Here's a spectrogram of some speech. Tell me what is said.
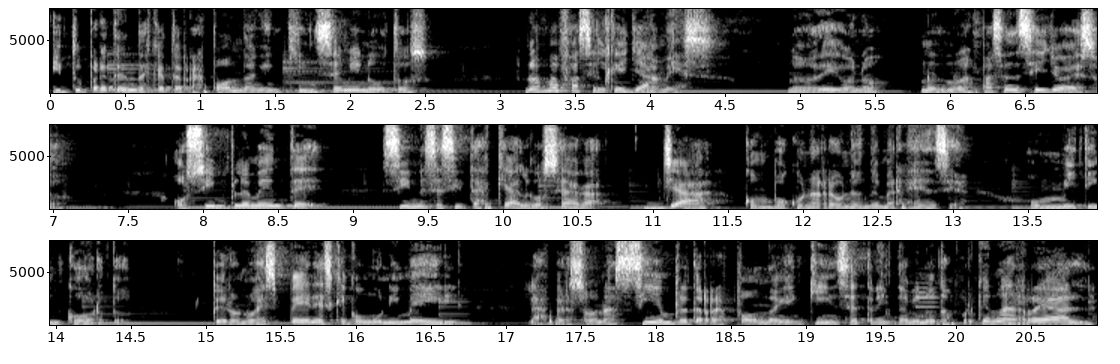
y tú pretendes que te respondan en 15 minutos, no es más fácil que llames. No digo, ¿no? No, no es más sencillo eso. O simplemente, si necesitas que algo se haga ya, convoca una reunión de emergencia, un meeting corto. Pero no esperes que con un email las personas siempre te respondan en 15, 30 minutos porque no es real.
